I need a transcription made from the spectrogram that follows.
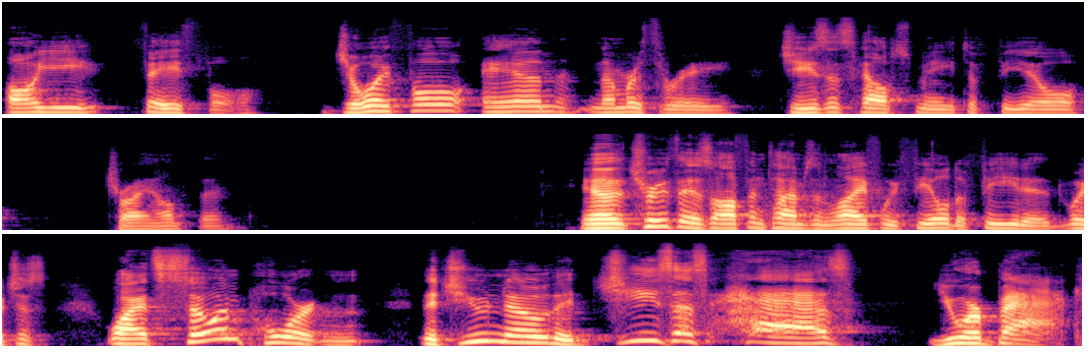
all ye faithful, joyful, and number three, Jesus helps me to feel triumphant. You know, the truth is, oftentimes in life we feel defeated, which is why it's so important that you know that Jesus has your back.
